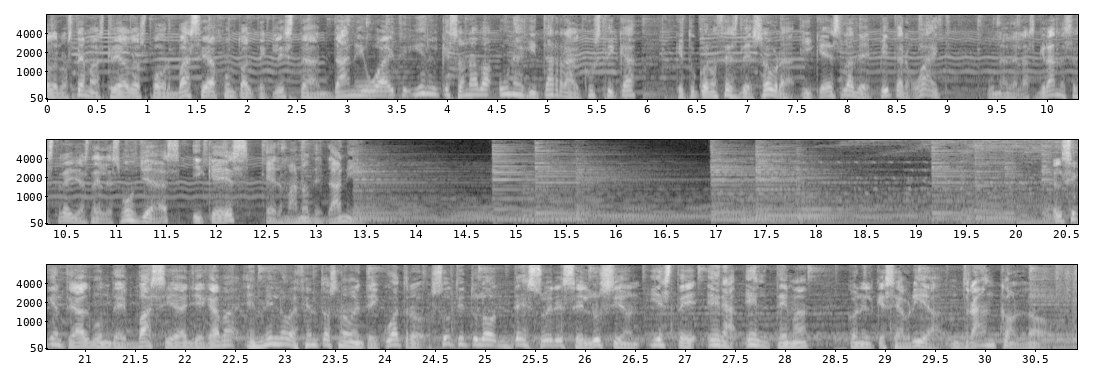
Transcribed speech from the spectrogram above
De los temas creados por Basia junto al teclista Danny White y en el que sonaba una guitarra acústica que tú conoces de sobra y que es la de Peter White, una de las grandes estrellas del smooth jazz y que es hermano de Danny. El siguiente álbum de Basia llegaba en 1994, su título The Sweetest Illusion, y este era el tema con el que se abría Drunk on Love.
